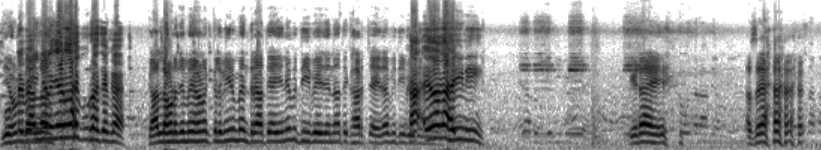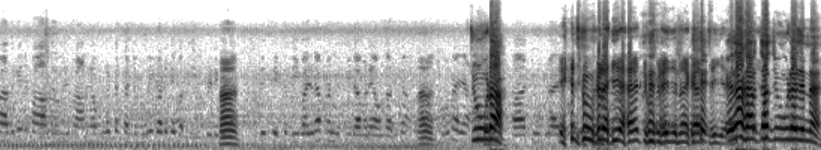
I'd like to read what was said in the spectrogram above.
ਜੇ ਹੁਣ ਗੱਲ ਇੰਜਨ ਗੇਅਰ ਦਾ ਪੂਰਾ ਚੰਗਾ ਹੈ। ਗੱਲ ਹੁਣ ਜਿਵੇਂ ਹੁਣ ਕੁਲਵੀਰ ਮਹਿੰਦਰਾ ਤੇ ਆਈ ਨੇ ਵੀ ਦੀਵੇ ਜਿੰਨਾ ਤੇ ਖਰਚ ਆਇਦਾ ਵੀ ਦੀਵੇ ਹਾਂ, ਇਹਦਾ ਤਾਂ। ਹੈ ਹੀ ਨਹੀਂ। ਕਿਹੜਾ ਇਹ? ਅਸਾ ਹਾਂ। ਹਾਂ। ਚੂੰਗੜਾ। ਇਹ ਚੁੰਗੜਾ ਹੀ ਹੈ ਚੁੰਗੜੇ ਜਿੰਨਾ ਖਰਚ ਹੀ ਹੈ ਇਹਦਾ ਖਰਚਾ ਚੂੰਗੜੇ ਜਿੰਨਾ ਹੈ।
